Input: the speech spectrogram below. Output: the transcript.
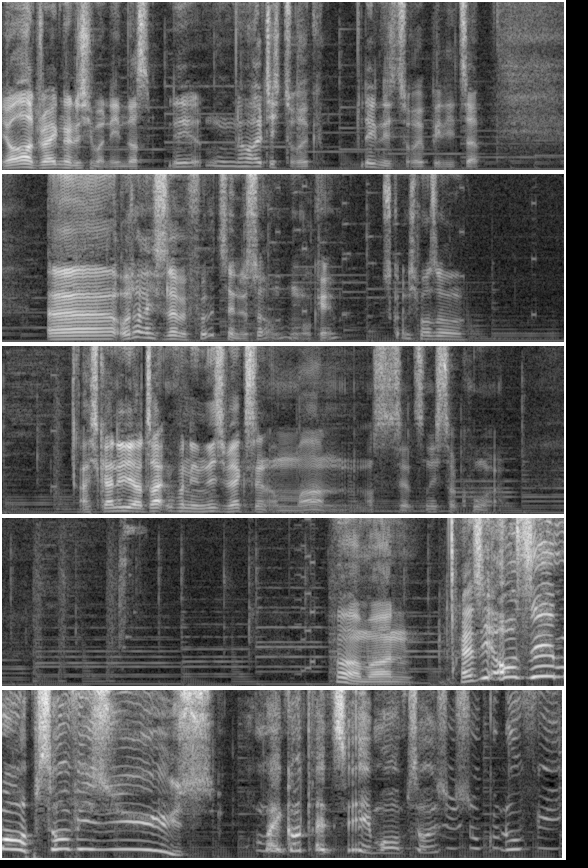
Ja, Dragon und ich übernehmen das. Nee, hm, halt dich zurück. Leg dich zurück, Beliza. Äh, oder eigentlich Level 14 ist er? Hm, okay. Ist gar nicht mal so... Ach, ich kann die Attacken von ihm nicht wechseln. Oh Mann, das ist jetzt nicht so cool. Oh Mann. Hey, sie oh, Seemob, so wie süß. Oh mein Gott, ein Seemob, so süß, so knuffig.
